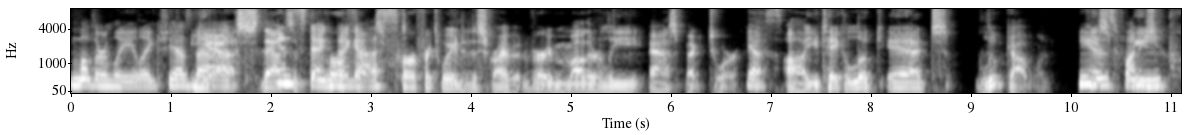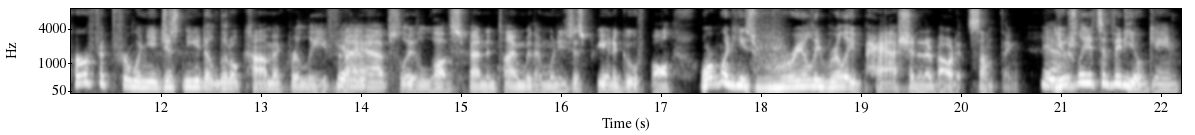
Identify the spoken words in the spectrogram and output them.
motherly. Like she has that. yes, that's instinct, a I perfect, guess. perfect way to describe it. Very motherly aspect to her. Yes. Uh, you take a look at Luke Goblin. He he's, is funny. He's perfect for when you just need a little comic relief, and I absolutely love spending time with him when he's just being a goofball, or when he's really, really passionate about it. Something. yeah. Usually, it's a video game,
